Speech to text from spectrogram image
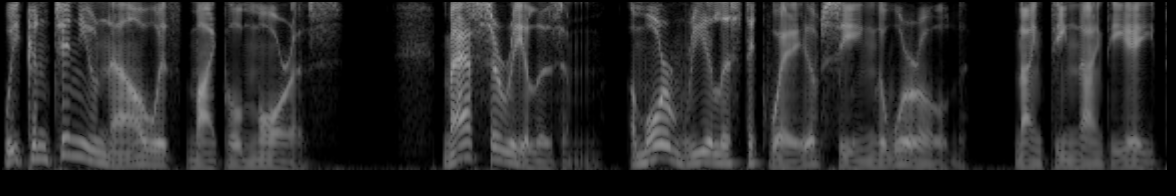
We continue now with Michael Morris. Mass Surrealism, a more realistic way of seeing the world, 1998.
